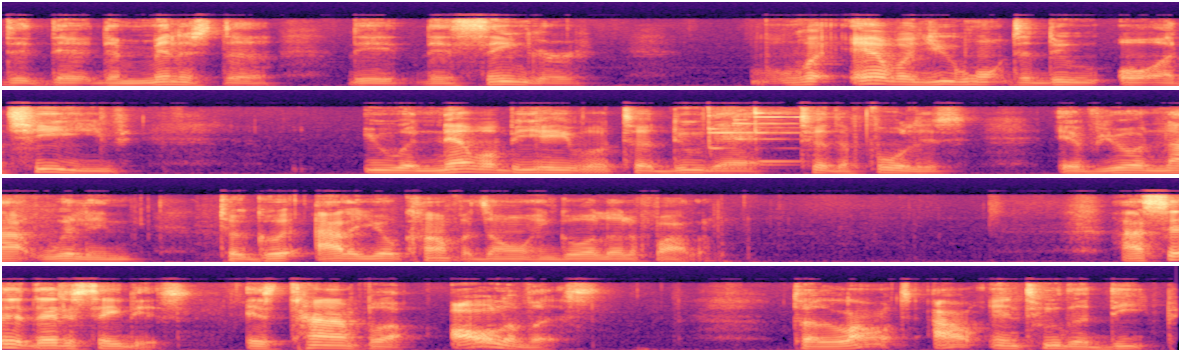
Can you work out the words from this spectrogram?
the, the, the minister, the, the singer, whatever you want to do or achieve, you will never be able to do that to the fullest if you're not willing to go out of your comfort zone and go a little farther. I said that to say this. It's time for all of us to launch out into the deep.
